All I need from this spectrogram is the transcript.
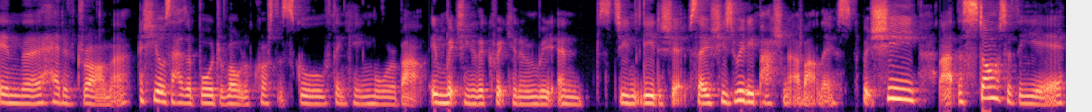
in the head of drama. She also has a broader role across the school thinking more about enriching the curriculum and student leadership. So she's really passionate about this. But she at the start of the year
